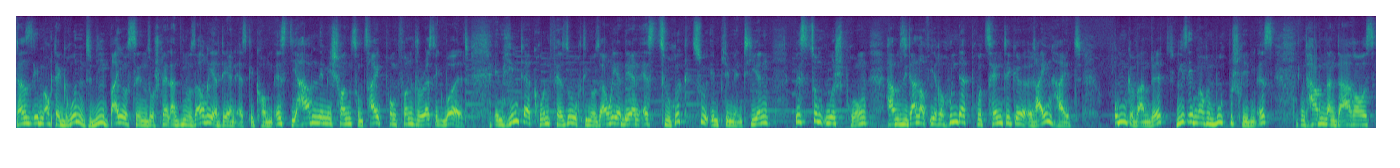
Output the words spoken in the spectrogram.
Das ist eben auch der Grund, wie Biosyn so schnell an Dinosaurier-DNS gekommen ist. Die haben nämlich schon zum Zeitpunkt von Jurassic World im Hintergrund versucht, Dinosaurier-DNS zurück zu implementieren bis zum Ursprung, haben sie dann auf ihre hundertprozentige Reinheit umgewandelt, wie es eben auch im Buch beschrieben ist, und haben dann daraus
